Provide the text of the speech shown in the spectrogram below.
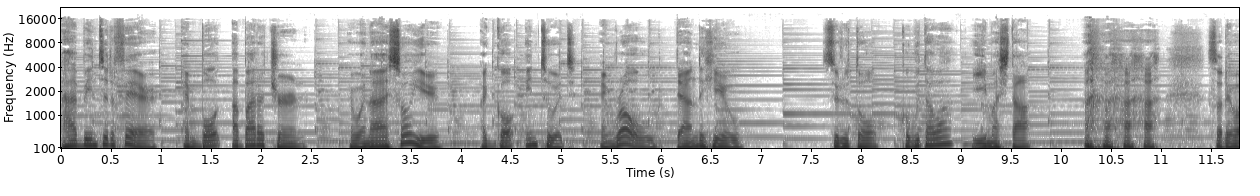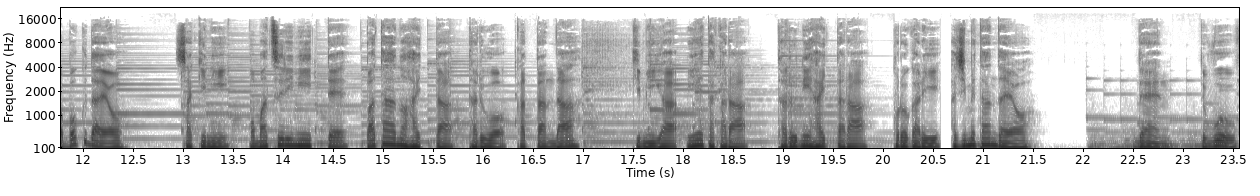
I have been to the fair and bought a butter churn, and when I saw you, I got into it and rolled down the hill. すると小豚は言いました。あははは、それは僕だよ。先にお祭りに行ってバターの入った樽を買ったんだ。君が見えたから樽に入ったら転がり始めたんだよ。Then the wolf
